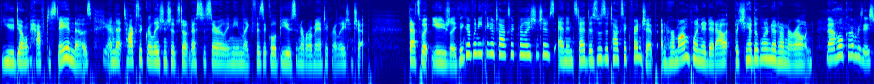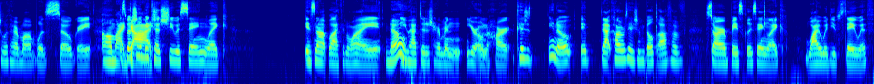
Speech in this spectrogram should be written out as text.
you don't have to stay in those. Yeah. And that toxic relationships don't necessarily mean like physical abuse in a romantic relationship. That's what you usually think of when you think of toxic relationships. And instead, this was a toxic friendship. And her mom pointed it out, but she had to learn it on her own. That whole conversation with her mom was so great. Oh my Especially gosh. because she was saying like it's not black and white. No. You have to determine your own heart cuz you know, it, that conversation built off of Star basically saying like why would you stay with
